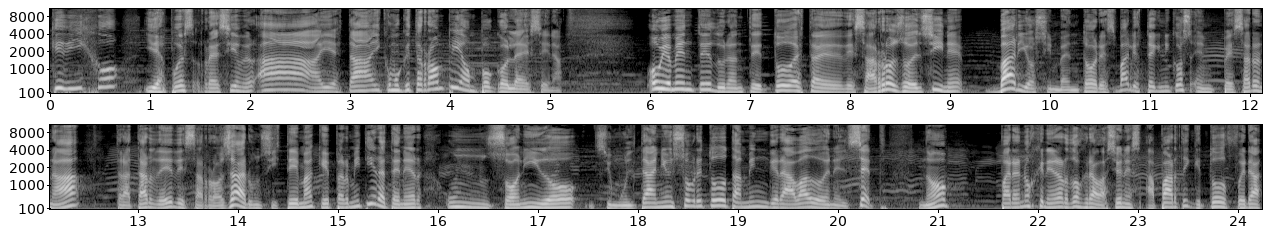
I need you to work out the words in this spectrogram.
qué dijo y después recién ah, ahí está, y como que te rompía un poco la escena. Obviamente, durante todo este desarrollo del cine, varios inventores, varios técnicos empezaron a tratar de desarrollar un sistema que permitiera tener un sonido simultáneo y sobre todo también grabado en el set, ¿no? Para no generar dos grabaciones aparte y que todo fuera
